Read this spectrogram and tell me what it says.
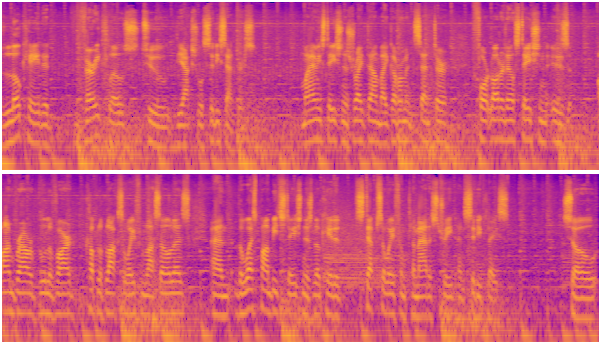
located very close to the actual city centers. Miami Station is right down by Government Center. Fort Lauderdale Station is on Broward Boulevard, a couple of blocks away from Las Olas. And the West Palm Beach Station is located steps away from Clematis Street and City Place. So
